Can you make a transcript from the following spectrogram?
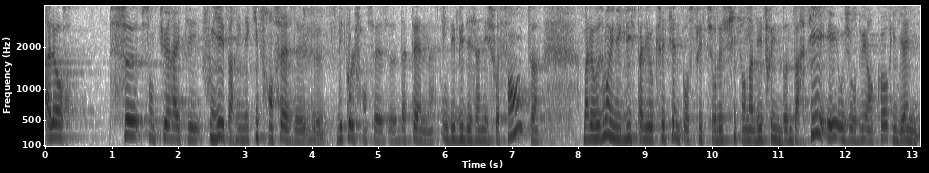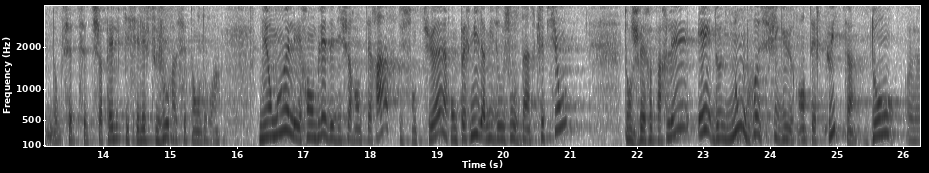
Alors, ce sanctuaire a été fouillé par une équipe française de, l'école française d'Athènes au début des années 60. Malheureusement, une église paléochrétienne construite sur le site en a détruit une bonne partie et aujourd'hui encore, il y a donc cette, chapelle qui s'élève toujours à cet endroit. Néanmoins, les remblais des différentes terrasses du sanctuaire ont permis la mise au jour d'inscriptions, dont je vais reparler, et de nombreuses figures en terre cuite, dont, euh,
